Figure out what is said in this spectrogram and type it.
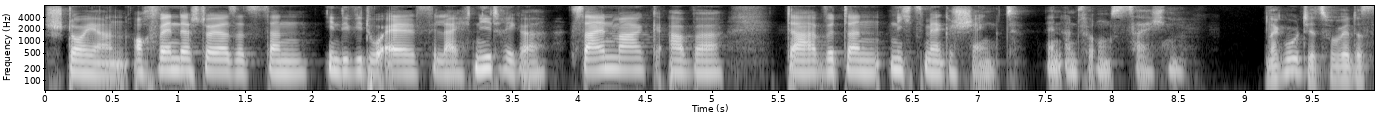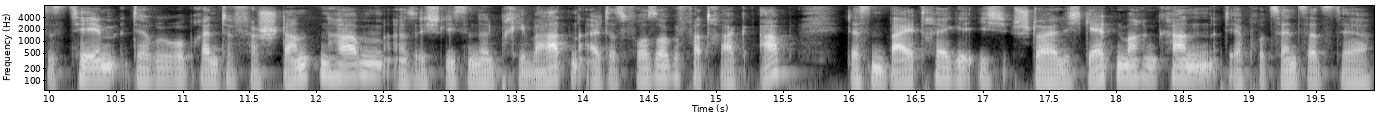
Steuern. Auch wenn der Steuersatz dann individuell vielleicht niedriger sein mag, aber da wird dann nichts mehr geschenkt, in Anführungszeichen. Na gut, jetzt wo wir das System der Rürup-Rente verstanden haben, also ich schließe einen privaten Altersvorsorgevertrag ab, dessen Beiträge ich steuerlich geltend machen kann. Der Prozentsatz, der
